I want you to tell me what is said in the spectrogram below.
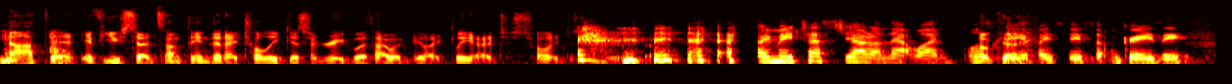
not that oh. if you said something that I totally disagreed with, I would be like, Leah, I just totally disagreed with that. I may test you out on that one. We'll okay. see if I say something crazy.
